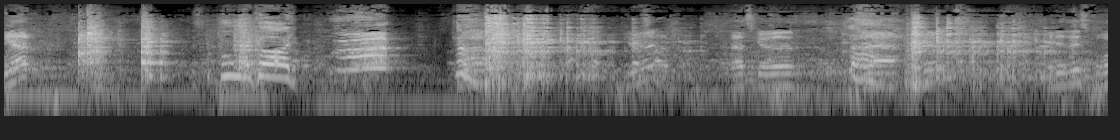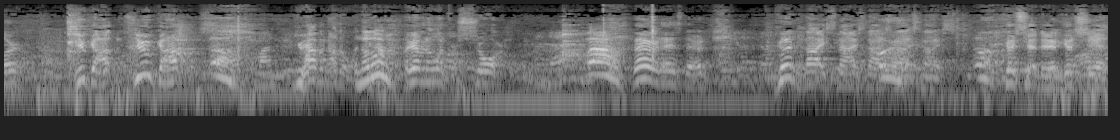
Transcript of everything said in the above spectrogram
Yep. Oh my god! Good. That's good. Yeah, good. It is four. You got this. You got this. Come on. You have another one. Another You have, you have another one for sure. Ah, there it is, dude. Good. Nice, nice, nice, nice, nice. Good shit, dude. Good shit.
